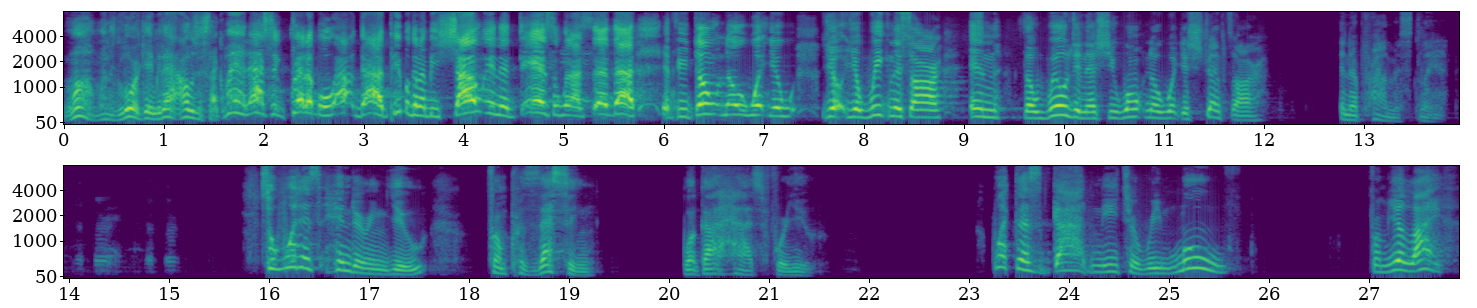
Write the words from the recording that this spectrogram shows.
Well, when the Lord gave me that, I was just like, man, that's incredible. God, people are going to be shouting and dancing when I said that. If you don't know what your, your, your weaknesses are in the wilderness, you won't know what your strengths are in the promised land. So, what is hindering you from possessing what God has for you? What does God need to remove from your life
